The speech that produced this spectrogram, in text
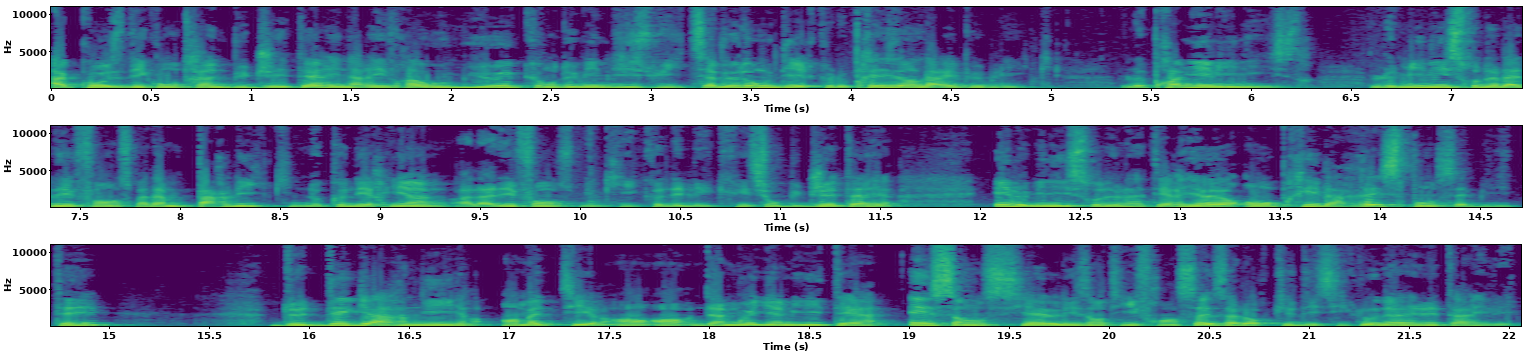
à cause des contraintes budgétaires, il n'arrivera au mieux qu'en 2018. Ça veut donc dire que le président de la République, le Premier ministre, le ministre de la Défense, Madame Parly, qui ne connaît rien à la défense, mais qui connaît les questions budgétaires, et le ministre de l'Intérieur ont pris la responsabilité de dégarnir en matière d'un moyen militaire essentiel les Antilles françaises alors que des cyclones allaient arriver.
